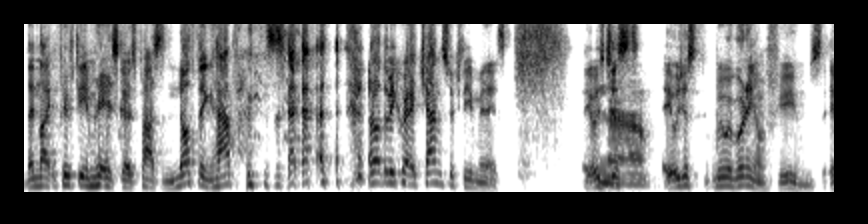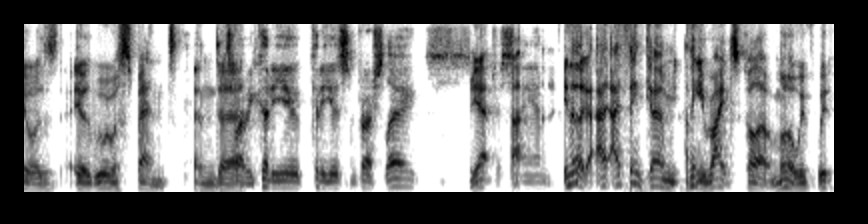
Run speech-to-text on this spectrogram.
then, like 15 minutes goes past and nothing happens. I don't think we create a chance 15 minutes. It was just, it was just, we were running on fumes. It was, it, we were spent. And, That's uh, why we could have used could have used some fresh legs. Yeah, just uh, saying. you know, I, I think um, I think you're right to call out more. We've we've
